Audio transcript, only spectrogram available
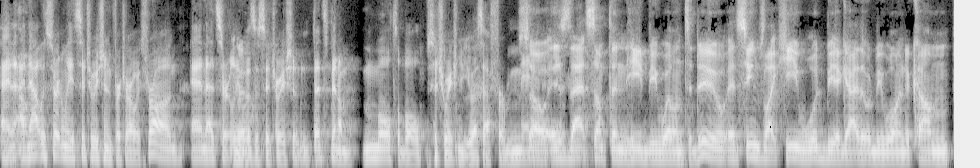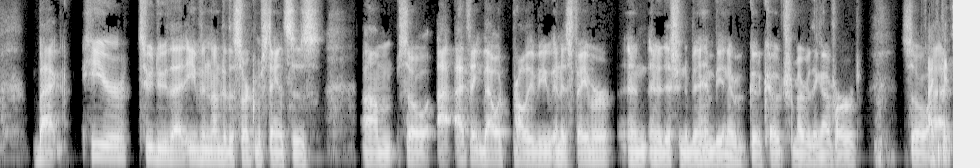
And, and that was certainly a situation for Charlie Strong, and that certainly Yeah. was a situation that's been a multiple situation at USF for many. So many is that something he'd be willing to do? It seems like he would be a guy that would be willing to come back here to do that, even under the circumstances. Um, so I, I think that would probably be in his favor, in, in addition to him being a good coach from everything I've heard. So I I, think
